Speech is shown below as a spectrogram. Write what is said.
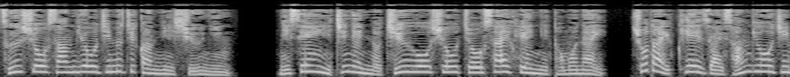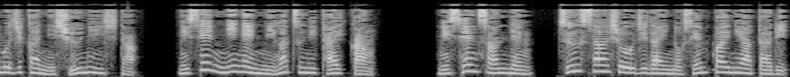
通商産業事務次官に就任。2001年の中央省庁再編に伴い、初代経済産業事務次官に就任した。2002年2月に退官。2003年、通産省時代の先輩にあたり、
